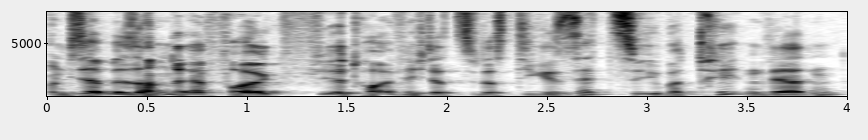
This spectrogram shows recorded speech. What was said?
Und dieser besondere Erfolg führt häufig dazu, dass die Gesetze übertreten werden.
